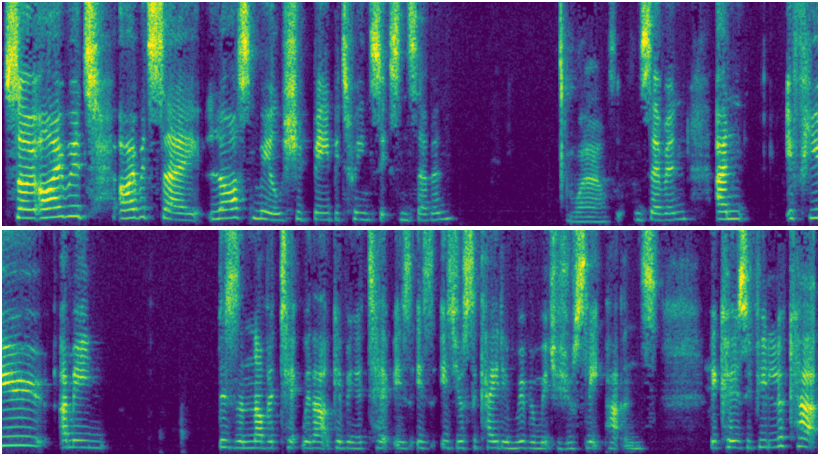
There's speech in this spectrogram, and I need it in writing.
So I would I would say last meal should be between six and seven. Wow. six and seven. And if you, I mean, this is another tip without giving a tip is is is your circadian rhythm, which is your sleep patterns. Because if you look at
